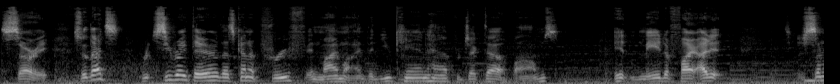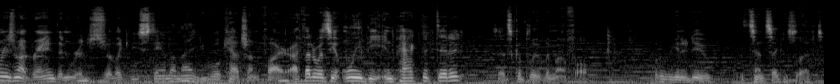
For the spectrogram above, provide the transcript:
Sorry. So that's... See right there? That's kind of proof in my mind that you can have projectile bombs. It made a fire... I For some reason my brain didn't register. Like, if you stand on that, you will catch on fire. I thought it was the only the impact that did it. So that's completely my fault. What are we going to do with 10 seconds left?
